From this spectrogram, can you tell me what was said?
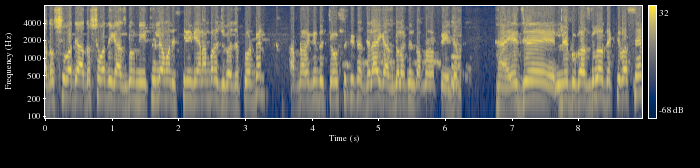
আদর্শবাদী আদর্শবাদী গাছগুলো নিতে হলে আমার স্ক্রিনে দেওয়া নাম্বারে যোগাযোগ করবেন। আপনারা কিন্তু চৌষট্টিটা জেলায় গাছগুলো কিন্তু আপনারা পেয়ে যাবেন। হ্যাঁ এই যে লেবু গাছগুলো দেখতে পাচ্ছেন।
